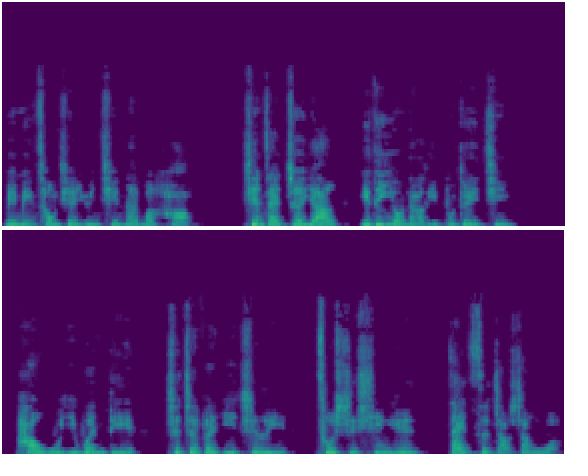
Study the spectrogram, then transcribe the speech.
明明从前运气那么好，现在这样，一定有哪里不对劲。毫无疑问地，是这份意志力促使幸运再次找上我。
